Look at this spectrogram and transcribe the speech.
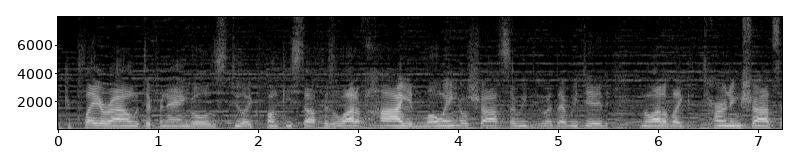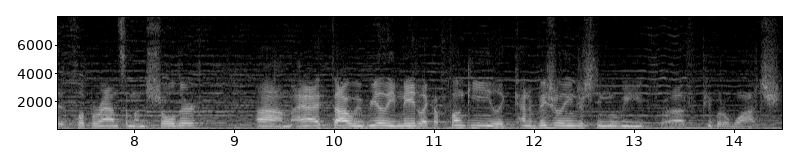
We could play around with different angles, do like funky stuff. There's a lot of high and low angle shots that we that we did, and a lot of like turning shots that flip around someone's shoulder. Um, and I thought we really made like a funky, like kind of visually interesting movie uh, for people to watch.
